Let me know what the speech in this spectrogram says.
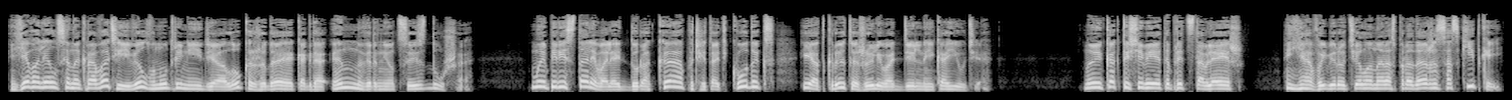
Я валялся на кровати и вел внутренний диалог, ожидая, когда Энн вернется из душа. Мы перестали валять дурака, почитать кодекс и открыто жили в отдельной каюте. «Ну и как ты себе это представляешь? Я выберу тело на распродаже со скидкой,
